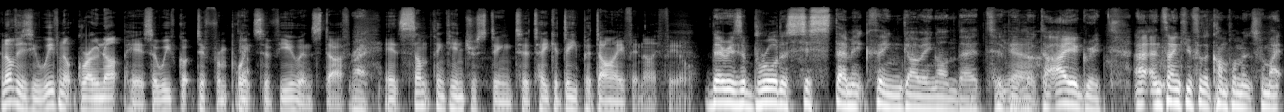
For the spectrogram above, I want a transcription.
And obviously, we've not grown up here, so we've got different points of view and stuff. Right. It's something interesting to take a deeper dive in, I feel. there is a broader systemic thing going on there to be looked at. I agree. Uh, and thank you for the compliments for my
